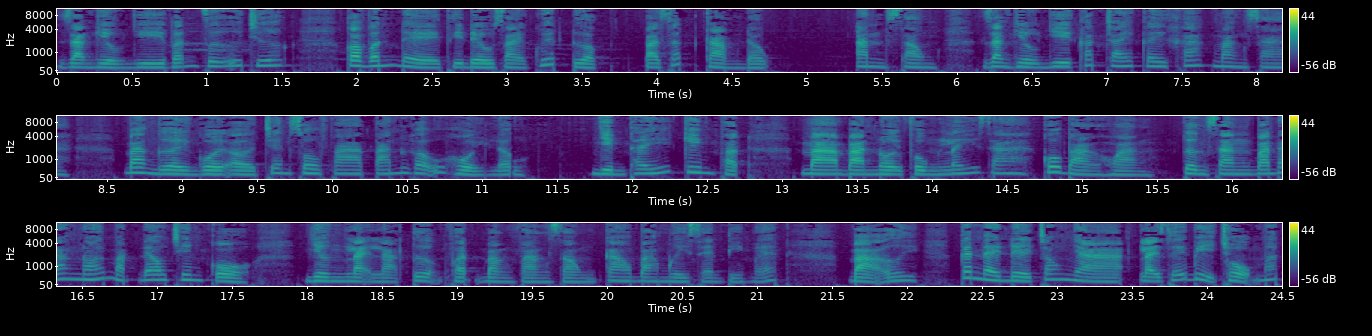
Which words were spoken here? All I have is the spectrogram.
Giang Hiểu Nhi vẫn giữ trước, có vấn đề thì đều giải quyết được, bà rất cảm động. Ăn xong, Giang Hiểu Nhi cắt trái cây khác mang ra. ba người ngồi ở trên sofa tán gẫu hồi lâu. Nhìn thấy kim Phật mà bà nội Phùng lấy ra, cô bàng hoàng, tưởng rằng bà đang nói mặt đeo trên cổ, nhưng lại là tượng Phật bằng vàng dòng cao 30cm. Bà ơi, cái này để trong nhà lại dễ bị trộm mất.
